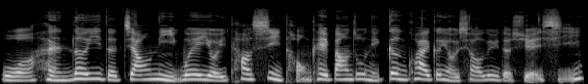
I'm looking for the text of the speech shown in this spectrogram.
我很乐意的教你。我也有一套系统，可以帮助你更快、更有效率的学习。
